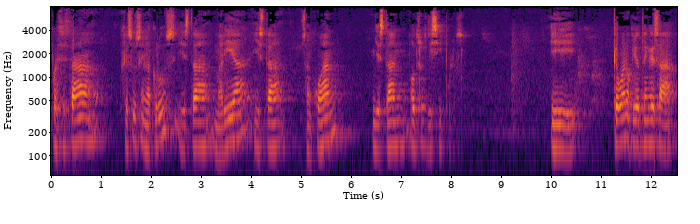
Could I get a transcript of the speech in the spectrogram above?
Pues está Jesús en la cruz y está María y está San Juan y están otros discípulos. Y qué bueno que yo tenga esa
